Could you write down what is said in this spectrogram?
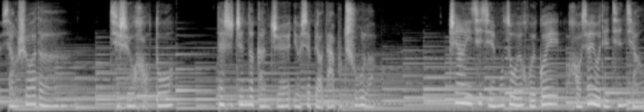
想说的其实有好多，但是真的感觉有些表达不出了。这样一期节目作为回归，好像有点牵强，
